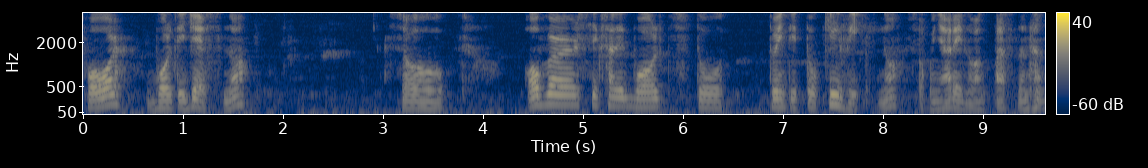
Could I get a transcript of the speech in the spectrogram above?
for voltages no so over 600 volts to 22 kV no so kunyari lumagpas na ng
